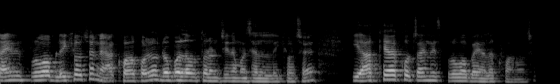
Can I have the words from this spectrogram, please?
ચાઇનીઝ પ્રોવર્બ લખ્યો છે ને, આખો આખો ડબલ અવતરણ ચિહ્નમાં છેલ્લે લખ્યો છે. એ આખે આખો ચાઇનીઝ પ્રોવર્બ અહીંયા લખવાનો છે.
